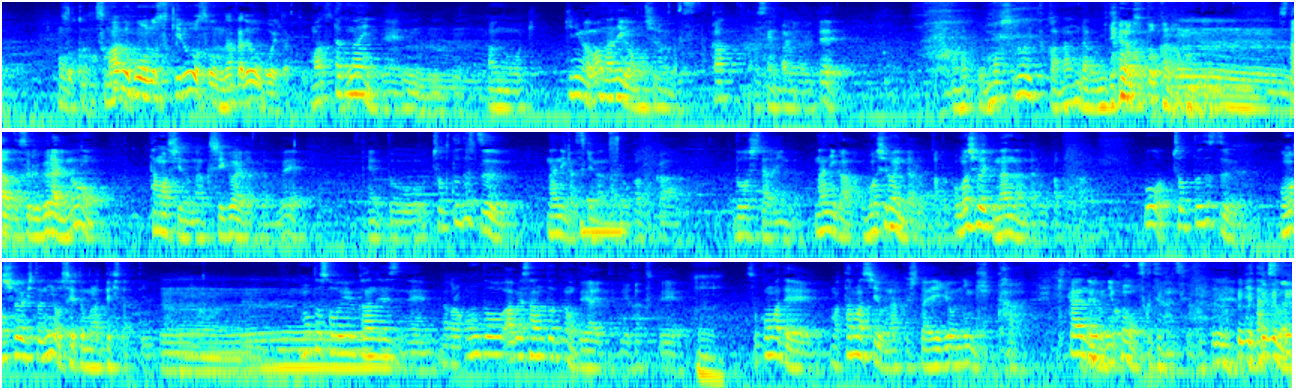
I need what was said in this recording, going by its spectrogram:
うもそうか作る方のスキルをその中で覚えたっていう全くないんで、うんうんあの君は何が面白いんですか？って先輩に言われてあ面白いとかなんだろうみたいなことからうん本当にうん。スタートするぐらいの魂のなくし具合だったので、えっと、ちょっとずつ何が好きなんだろうかとかどうしたらいいんだ何が面白いんだろうかとか面白いって何なんだろうかとかをちょっとずつ面白い人に教えてもらってきたっていう。うん。本当そういう感じですね。だから本当安倍さんとの出会いってでかくてうん。そこまで、まあ、魂をなくした営業人間が機械のように本を作ってたんですよ下手くそで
